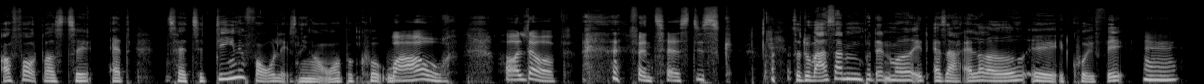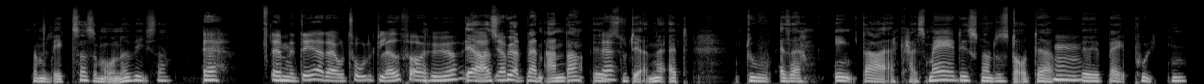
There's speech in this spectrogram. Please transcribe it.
opfordrede os til at tage til dine forelæsninger over på KU. Wow, hold da op. Fantastisk. Så du var sådan på den måde et, altså allerede øh, et KFA Mm. som lektor, som underviser. Ja, Jamen, det er jeg da utrolig glad for at høre. Jeg har også jeg, hørt blandt andre øh, Ja. studerende, at du altså en, der er karismatisk, når du står der mm. øh, bag pulten,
